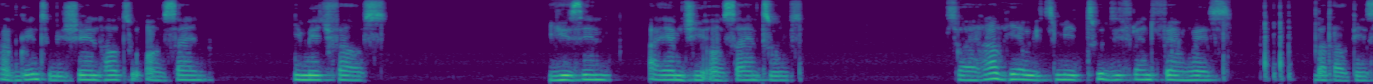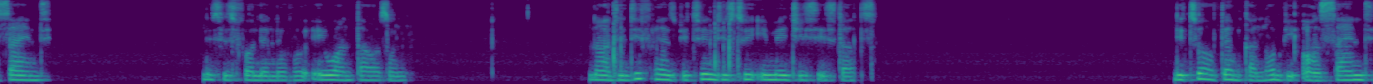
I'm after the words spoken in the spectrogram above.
I'm going to be showing how to unsign image files using IMG unsign tools. So I have here with me two different firmwares that have been signed. This is for Lenovo A1000. Now the difference between these two images is that the two of them cannot be unsigned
